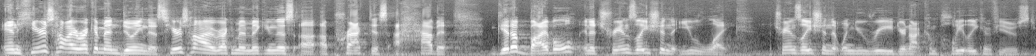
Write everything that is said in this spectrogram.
And here's how I recommend doing this. Here's how I recommend making this a, a practice, a habit. Get a Bible in a translation that you like, a translation that when you read, you're not completely confused.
